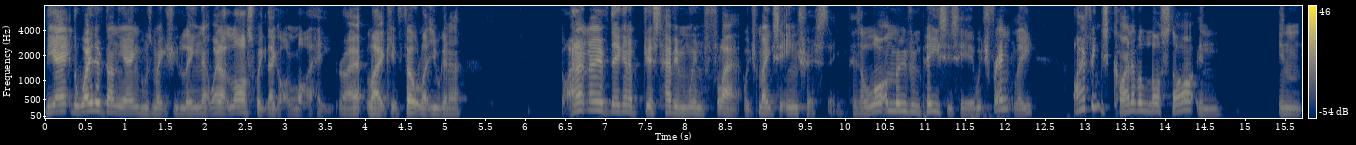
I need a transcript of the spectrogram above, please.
the the way they've done the angles makes you lean that way. Like last week, they got a lot of heat, right? Like it felt like you were gonna. But I don't know if they're gonna just have him win flat, which makes it interesting. There's a lot of moving pieces here, which frankly, I think it's kind of a lost art in in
